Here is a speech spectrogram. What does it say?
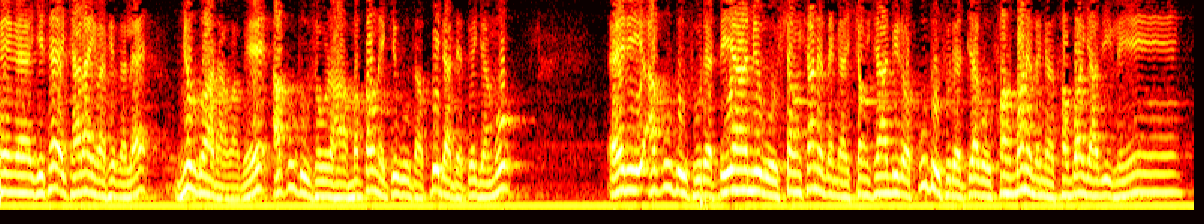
ငယ်ငယ်ရေထက်ချလိုက်ရင်ဖြစ်တယ်လေမြုပ်သွားတာပါပဲအကုသိုလ်ဆိုတာဟာမကောင်းတဲ့ပြုကုသပိတ်တတ်တဲ့အတွက်ကြောင့်မို့အဲ့ဒီအကုသိုလ်ဆိုတဲ့တရားမျိုးကိုရှောင်ရှားနေတဲ့များရှောင်ရှားပြီးတော့ကုသိုလ်ဆိုတဲ့တရားကိုဆောင်ပွားနေတဲ့များဆောင်ပွားရပြီလင်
